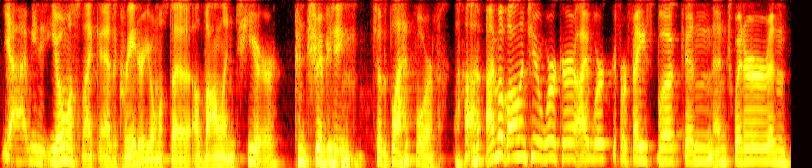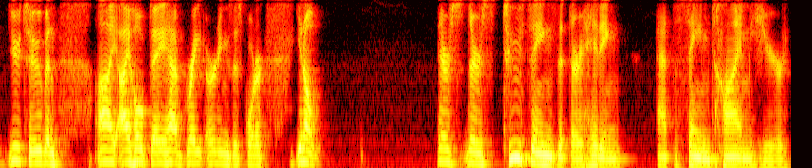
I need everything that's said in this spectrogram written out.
Yeah, I mean, you're almost like as a creator, you're almost a, a volunteer contributing to the platform. I'm a volunteer worker. I work for Facebook and, and Twitter and YouTube, and I, I hope they have great earnings this quarter. You know, there's there's two things that they're hitting at the same time here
